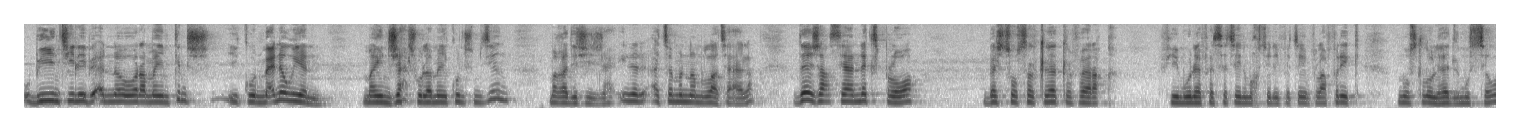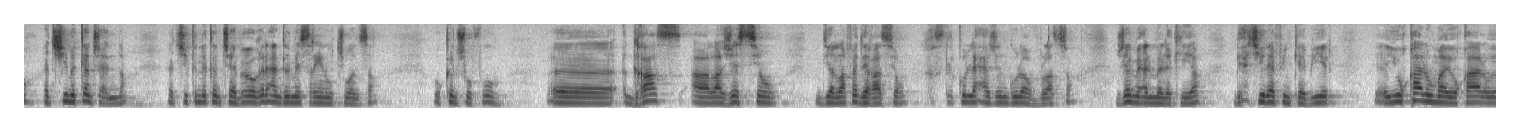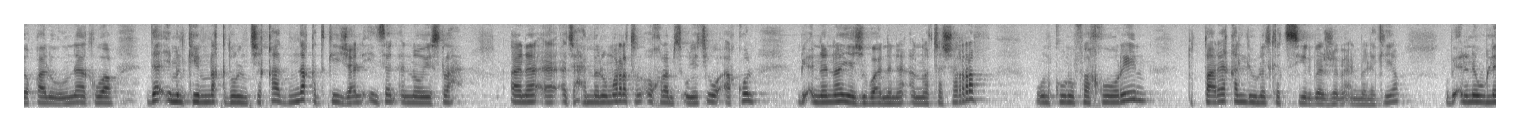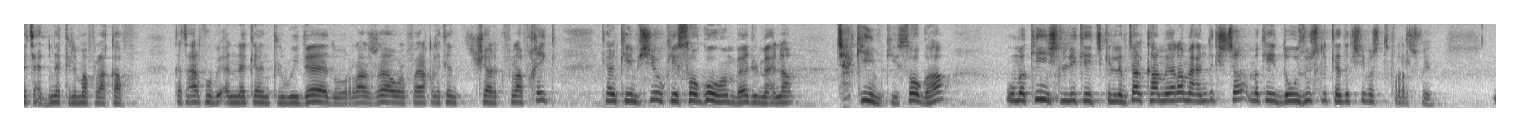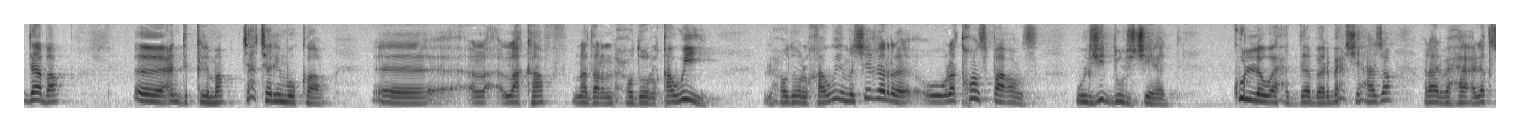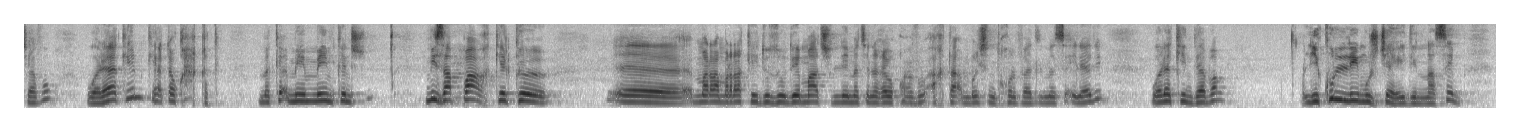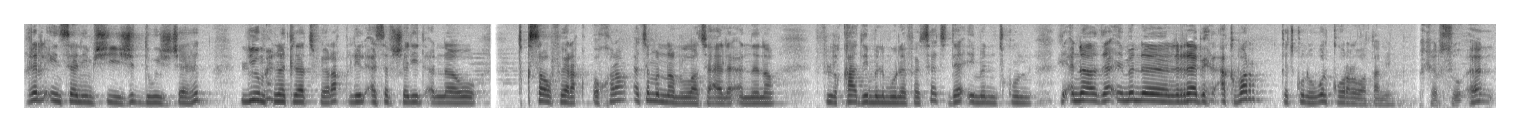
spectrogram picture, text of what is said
وبينتي لي بأنه راه ما يمكنش يكون معنويا ما ينجحش ولا ما يكونش مزيان ما غاديش ينجح. إذا أتمنى من الله تعالى déjà c'est un exploit باش توصل ثلاث الفرق في منافستين مختلفتين في l'Afrique نوصلوا لهذا المستوى. هذا الشيء ما كانش عندنا. هذا الشيء كنا كنتابعوه غير عند المصريين والتوانسة وكنشوفوه. grâce à la gestion ديال la fédération خص كل حاجة نقولها في بلاصتها الجامعة الملكية باحتراف كبير يقال ما يقال ويقال هناك ودائما كاين النقد والانتقاد النقد كيجعل الإنسان أنه يصلح. أنا أتحمل مرة أخرى مسؤوليتي وأقول بأننا يجب أننا أن نتشرف ونكون فخورين بالطريقة اللي ولات كتسير بها الجامعة الملكية وبأننا ولات عندنا كلمة في la CAF. كتعرفوا بأن كانت الوداد والرجاء والفرق اللي كانت تشارك في l'Afrique كان كيمشيو كيصوغوهم بهذا المعنى. التحكيم كيصوغها وما كاينش اللي كيتكلم حتى الكاميرا ما عندكش ما كيدوزوش لك هذاك الشيء باش تفرج فيه. دابا آه عندك كلمة تحترمك آه la CAF نظرا للحضور القوي. الحضور القوي ماشي غير و la transparence والجد والاجتهاد. كل واحد دابا ربح شي حاجة راه ربحها على كتافه ولكن كيعطيوك حقك. ما يمكنش ميزا بار كيلكو مرة مرة كيدوزو دي ماتش اللي مثلا غيوقعوا فيهم اخطاء ما بغيتش ندخل في هذه المسائل هذه. ولكن دابا لكل مجتهد نصيب غير الإنسان يمشي يجد ويجتهد. اليوم حنا ثلاث فرق للأسف الشديد أنه تقصاو فرق أخرى. أتمنى من الله تعالى أننا في القادم المنافسات دائما تكون لأن دائما الرابح الأكبر كتكون هو الكرة الوطنية. خير سؤال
